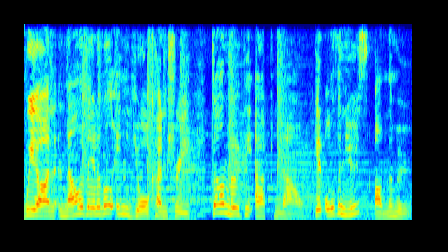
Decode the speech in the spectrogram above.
We are now available in your country. Download the app now. Get all the news on the move.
